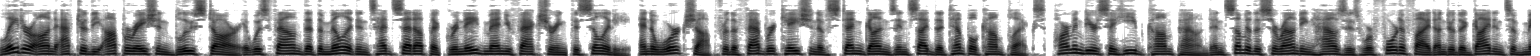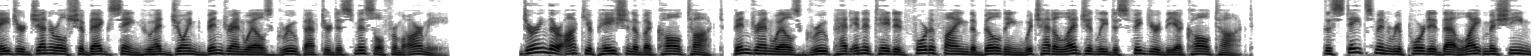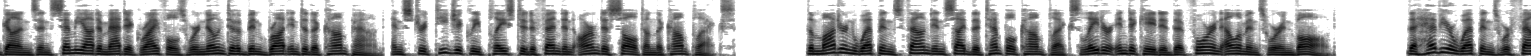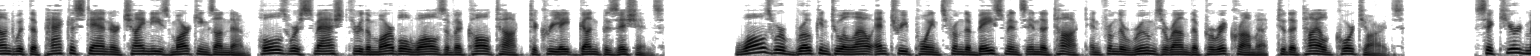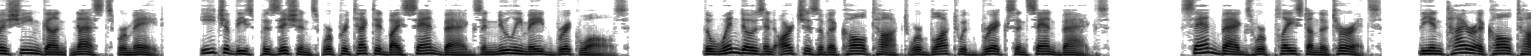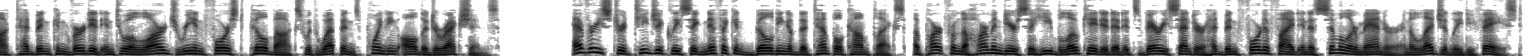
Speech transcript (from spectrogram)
Later on after the Operation Blue Star it was found that the militants had set up a grenade manufacturing facility, and a workshop for the fabrication of Sten guns inside the temple complex. Harmandir Sahib compound and some of the surrounding houses were fortified under the guidance of Major General Shabeg Singh who had joined Bhindranwale's group after dismissal from army. During their occupation of Akal Takht, Bhindranwale's group had initiated fortifying the building which had allegedly disfigured the Akal Takht. The statesman reported that light machine guns and semi-automatic rifles were known to have been brought into the compound, and strategically placed to defend an armed assault on the complex. The modern weapons found inside the temple complex later indicated that foreign elements were involved. The heavier weapons were found with the Pakistan or Chinese markings on them. Holes were smashed through the marble walls of Akal Takht to create gun positions. Walls were broken to allow entry points from the basements in the Takht and from the rooms around the parikrama, to the tiled courtyards. Secured machine gun nests were made. Each of these positions were protected by sandbags and newly made brick walls. The windows and arches of Akal Takht were blocked with bricks and sandbags. Sandbags were placed on the turrets. The entire Akal Takht had been converted into a large reinforced pillbox with weapons pointing all the directions. Every strategically significant building of the temple complex, apart from the Harmandir Sahib located at its very centre had been fortified in a similar manner and allegedly defaced.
